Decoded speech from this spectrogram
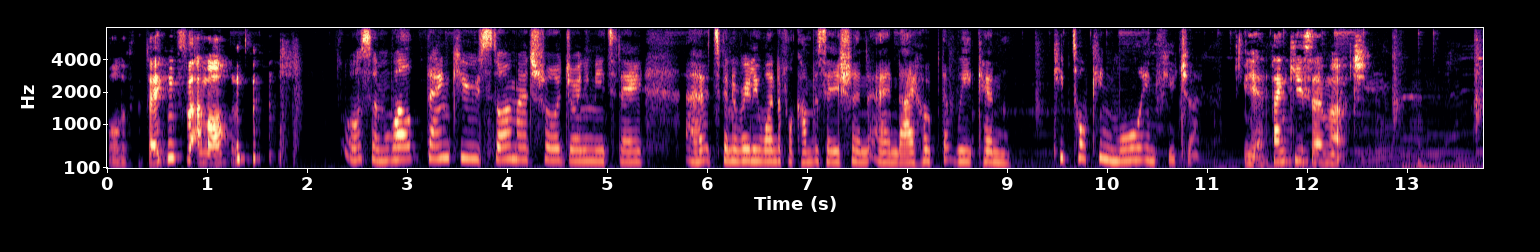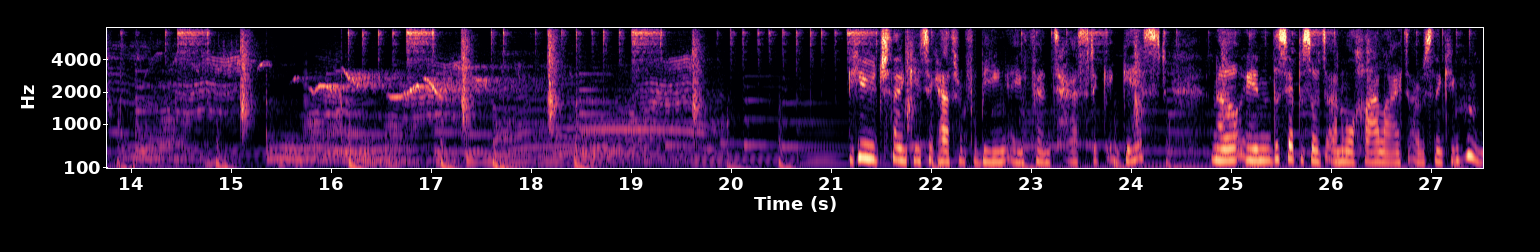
all of the things that I'm on. Awesome. Well, thank you so much for joining me today. Uh, it's been a really wonderful conversation, and I hope that we can keep talking more in future. Yeah, thank you so much. Huge thank you to Catherine for being a fantastic guest. Now, in this episode's animal highlight, I was thinking, hmm,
